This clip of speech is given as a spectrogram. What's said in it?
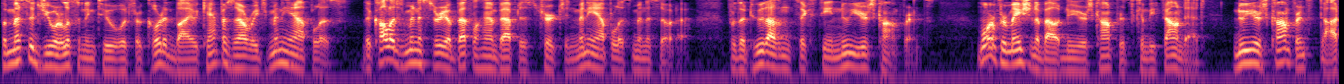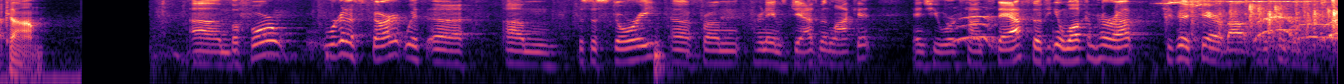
The message you are listening to was recorded by Campus Outreach Minneapolis, the college ministry of Bethlehem Baptist Church in Minneapolis, Minnesota, for the 2016 New Year's Conference. More information about New Year's Conference can be found at newyearsconference.com. Um, before we're going to start with uh, um, just a story uh, from her name's Jasmine Lockett, and she works on staff. So if you can welcome her up, she's going to share about this.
